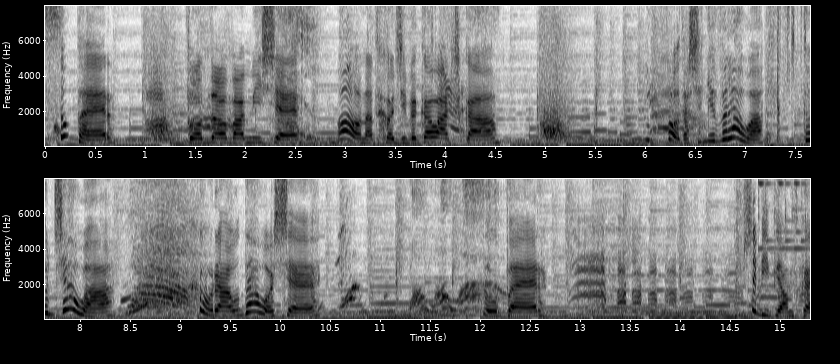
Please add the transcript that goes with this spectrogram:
Super! Podoba mi się. O, nadchodzi wykałaczka. Woda się nie wylała. To działa. Hurra, udało się. Super. Przybij piątkę.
